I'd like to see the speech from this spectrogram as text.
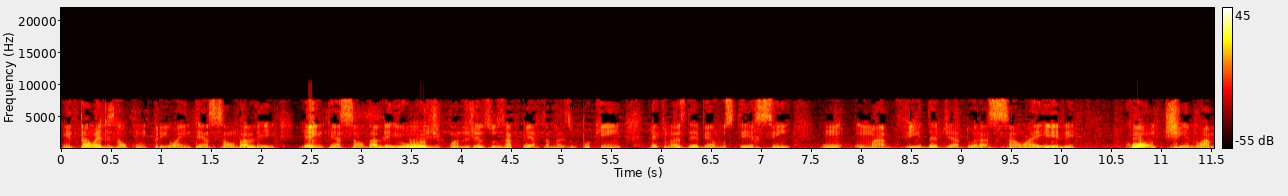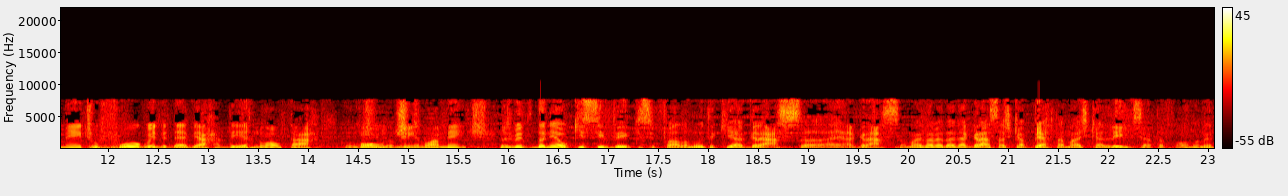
Então eles não cumpriam a intenção da lei. E a intenção da lei hoje, quando Jesus aperta mais um pouquinho, é que nós devemos ter sim um, uma vida de adoração a Ele continuamente. O fogo ele deve arder no altar continuamente. continuamente. Presbítero Daniel, o que se vê, que se fala muito é que a graça é a graça, mas na verdade a graça acho que aperta mais que a lei, de certa forma, né?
